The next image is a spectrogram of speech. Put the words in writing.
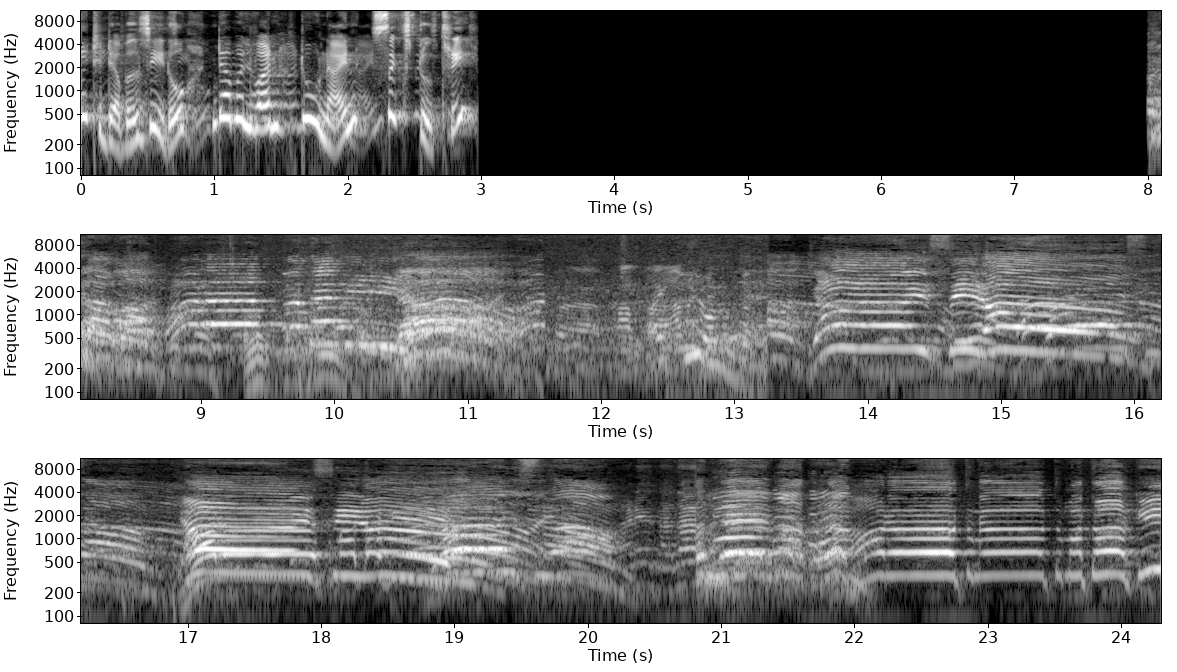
Eight double zero double one two nine six two three जय श्री राम। जय श्री राम। भारत की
